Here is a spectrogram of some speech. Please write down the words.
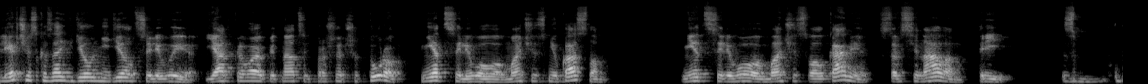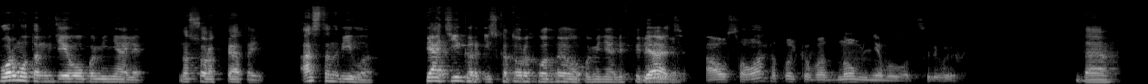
Легче сказать, где он не делал целевые. Я открываю 15 прошедших туров. Нет целевого в матче с Ньюкаслом. Нет целевого в матче с Волками. С Арсеналом 3. С Бормутом, где его поменяли на 45-й. Астон Вилла. 5 игр, из которых в одной его поменяли в перерыве. 5, а у Салаха только в одном не было целевых. Да.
